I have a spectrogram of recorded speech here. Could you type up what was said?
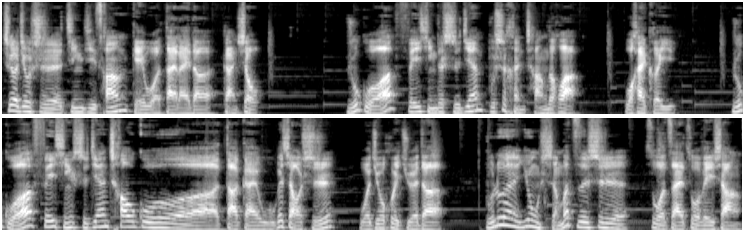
这就是经济舱给我带来的感受。如果飞行的时间不是很长的话，我还可以；如果飞行时间超过大概五个小时，我就会觉得，不论用什么姿势坐在座位上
